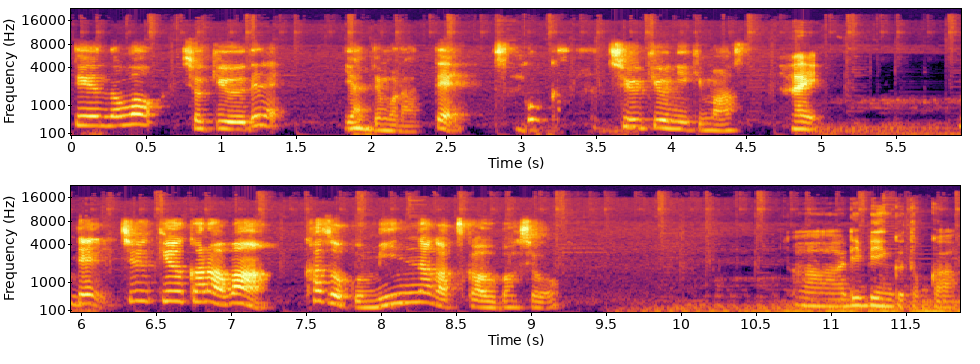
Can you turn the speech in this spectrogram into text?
ていうのを初級でやってもらって、そこから中級に行きます。はい。で、中級からは家族みんなが使う場所。ああ、リビングとか。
